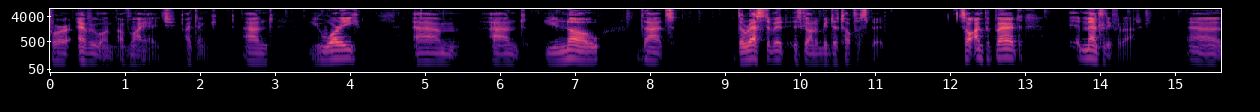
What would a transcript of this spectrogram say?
for everyone of my age, I think. And you worry, um, and you know that the rest of it is going to be the toughest bit. So I'm prepared mentally for that, uh,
